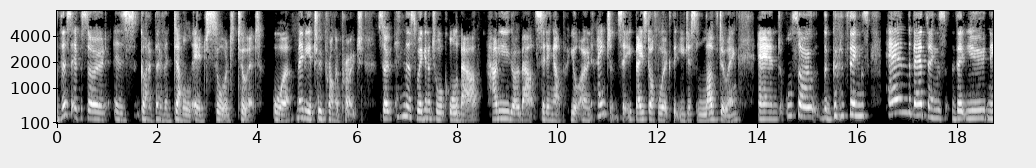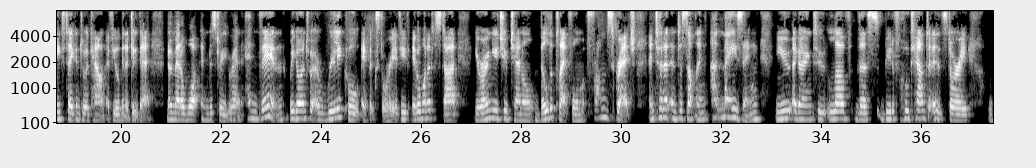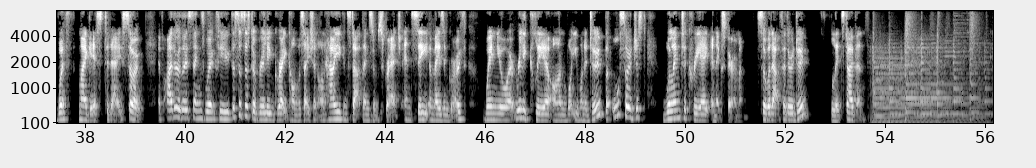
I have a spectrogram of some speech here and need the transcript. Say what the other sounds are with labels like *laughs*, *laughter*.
This episode has got a bit of a double edged sword to it, or maybe a two prong approach. So, in this, we're going to talk all about how do you go about setting up your own agency based off work that you just love doing, and also the *laughs* good things and the bad things that you need to take into account if you're going to do that, no matter what industry you're in. And then we go into a really cool epic story. If you've ever wanted to start your own YouTube channel, build a platform from scratch and turn it into something amazing, you are going to love this beautiful *laughs* down to earth story with my guest today. So, if either of those things work for you, this is just a really great conversation on how you can start things from scratch and see amazing growth when you're really clear on what you want to do, but also just willing to create an experiment. So, without further ado, let's dive in.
